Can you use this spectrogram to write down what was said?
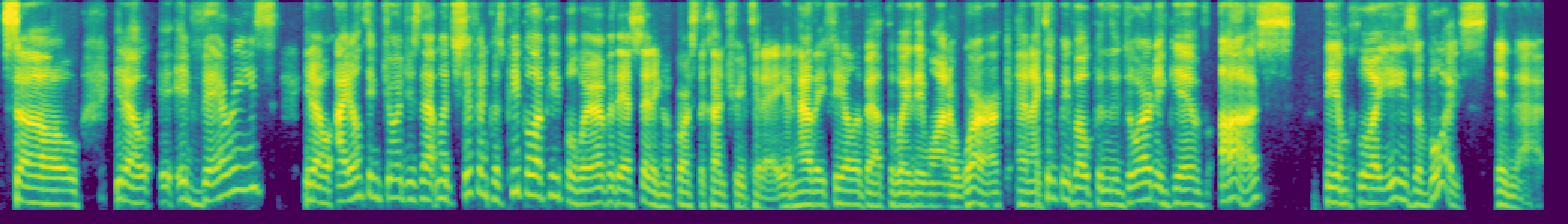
so, you know, it, it varies. You know, I don't think Georgia is that much different because people are people wherever they're sitting across the country today and how they feel about the way they want to work. And I think we've opened the door to give us, the employees, a voice in that.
